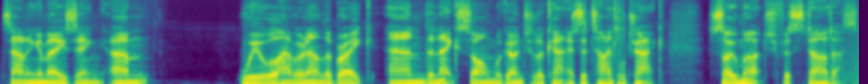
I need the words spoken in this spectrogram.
Sounding amazing. Um, we will have another break, and the next song we're going to look at is the title track, So Much for Stardust.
